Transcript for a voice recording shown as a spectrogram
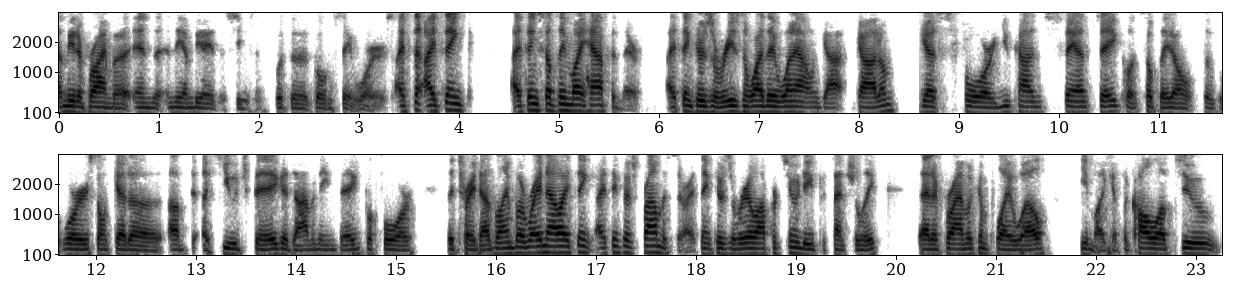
Amida Brimah in the in the NBA this season with the Golden State Warriors. I th- I think I think something might happen there. I think there's a reason why they went out and got got him I guess for UConn's fans' sake, let's hope they don't. The Warriors don't get a, a, a huge big, a dominating big before the trade deadline. But right now, I think I think there's promise there. I think there's a real opportunity potentially that if Brimah can play well, he might get the call up to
